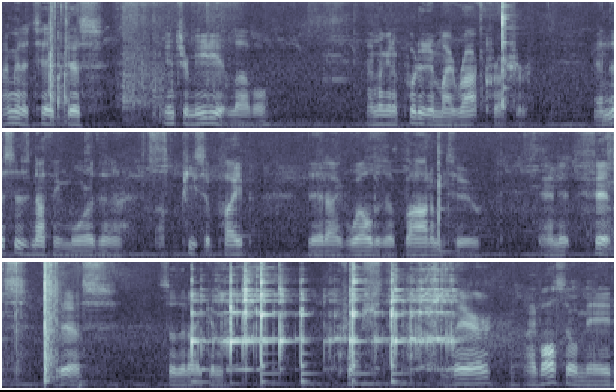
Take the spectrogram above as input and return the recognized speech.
I'm going to take this intermediate level and I'm going to put it in my rock crusher. And this is nothing more than a, a piece of pipe that I've welded a bottom to and it fits this so that I can there. I've also made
